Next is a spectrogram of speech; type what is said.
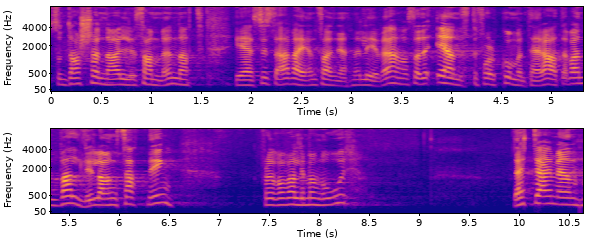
Så da skjønner alle sammen at Jesus er veien, sannheten og livet. Og så er det eneste folk kommenterer, at det var en veldig lang setning, for det var veldig mange ord. Det er ikke det jeg mener.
